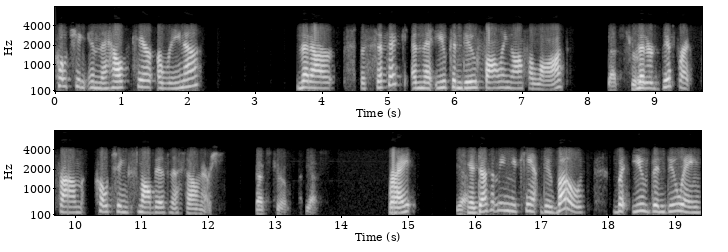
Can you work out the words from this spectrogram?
coaching in the healthcare arena that are specific and that you can do falling off a log That's true. that are different from coaching small business owners, That's true. Yes. right? Yes. It doesn't mean you can't do both, but you've been doing,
